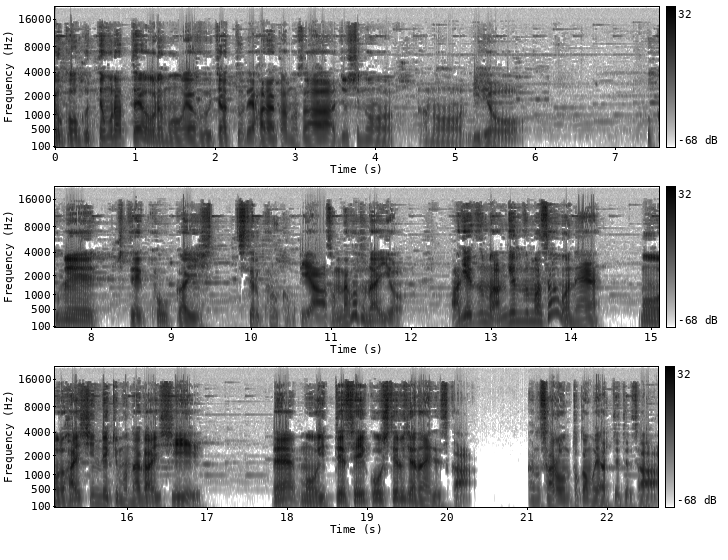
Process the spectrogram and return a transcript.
よく送ってもらったよ、俺も。ヤフーチャットで裸のさ、女子の、あの、ビデオを。匿名して後悔してる頃かも。いやー、そんなことないよ。あげずま、あげずまさんはね、もう配信歴も長いし、ね、もう一定成功してるじゃないですか。あの、サロンとかもやっててさ、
